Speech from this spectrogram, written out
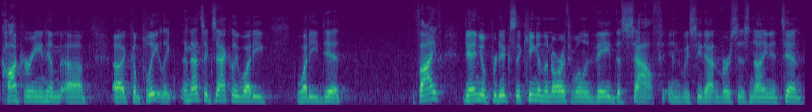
conquering him uh, uh, completely. And that's exactly what he, what he did. Five, Daniel predicts the king of the north will invade the south, and we see that in verses 9 and 10.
